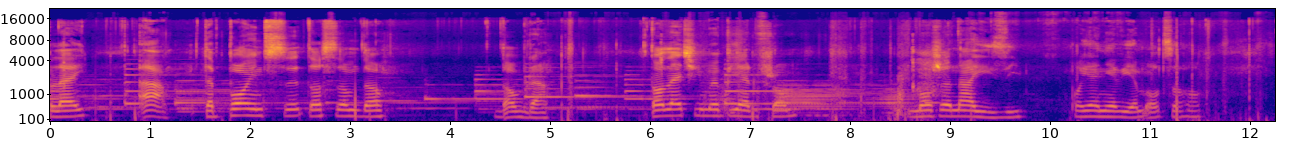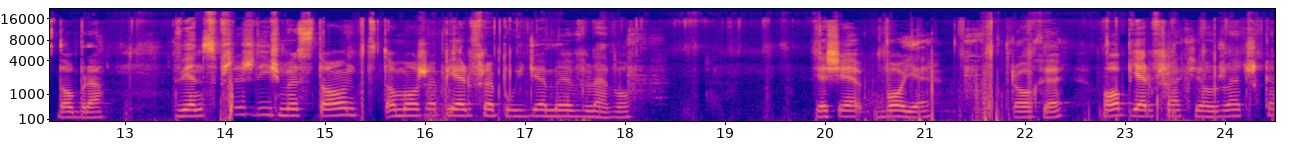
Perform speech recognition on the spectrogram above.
play. A, te pointsy to są do... Dobra. To lecimy pierwszą. Może na easy. Bo ja nie wiem o co. Dobra. Więc przyszliśmy stąd, to może pierwsze pójdziemy w lewo. Ja się boję trochę. O, pierwsza książeczka.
